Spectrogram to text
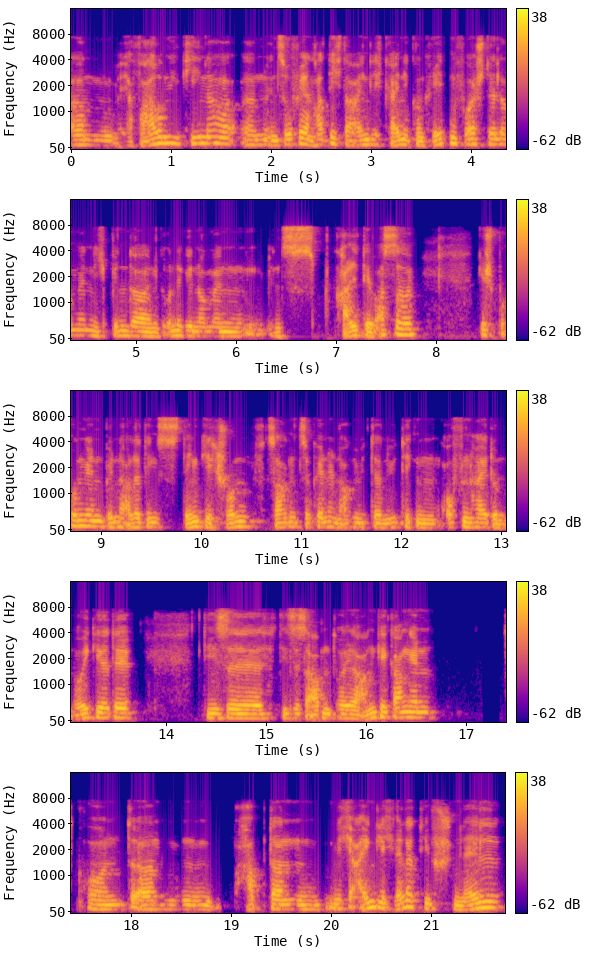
ähm, Erfahrung in China. Ähm, insofern hatte ich da eigentlich keine konkreten Vorstellungen. Ich bin da im Grunde genommen ins kalte Wasser gesprungen, bin allerdings, denke ich, schon sagen zu können, auch mit der nötigen Offenheit und Neugierde diese, dieses Abenteuer angegangen und ähm, habe dann mich eigentlich relativ schnell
